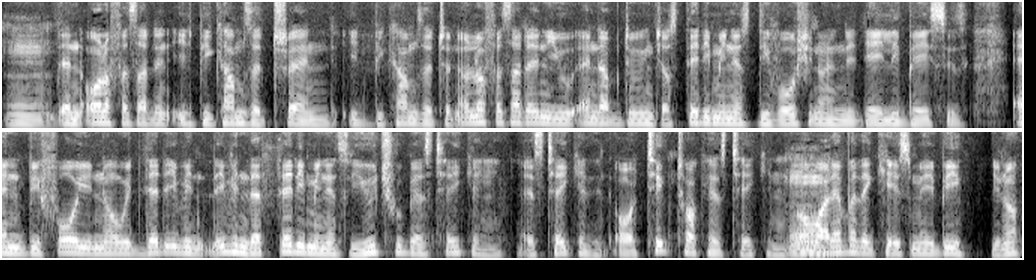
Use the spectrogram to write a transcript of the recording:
Mm. Then all of a sudden, it becomes a trend. It becomes a trend. All of a sudden, you end up doing just 30 minutes devotion on a daily basis. And before you know it, that even even that 30 minutes, YouTube has taken it, has taken it, or TikTok has taken it, or mm. whatever the case may be. You know,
